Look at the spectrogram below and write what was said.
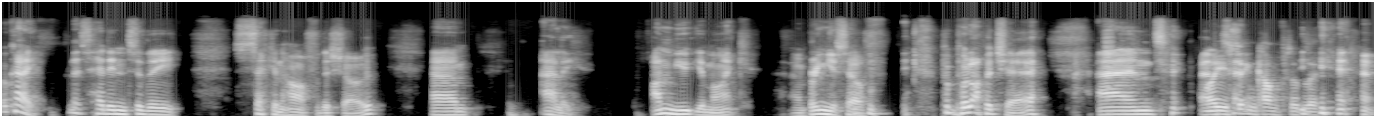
Okay, let's head into the second half of the show. Um, Ali, unmute your mic and bring yourself, pu- pull up a chair, and, and Are you te- sitting comfortably? Yeah.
